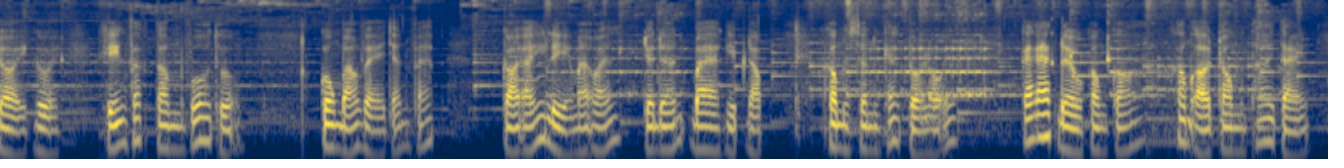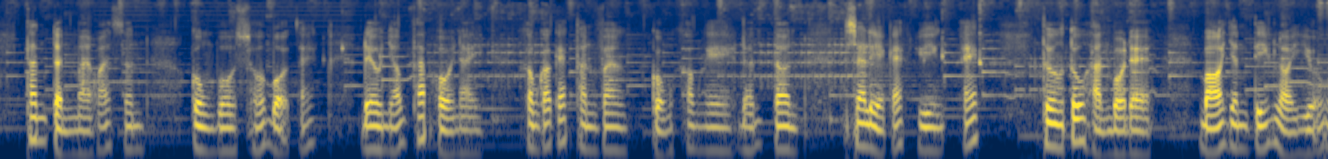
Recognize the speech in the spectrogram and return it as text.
trời người, khiến phát tâm vô thượng, cùng bảo vệ chánh pháp. Cõi ấy lìa ma oán cho đến ba nghiệp độc, không sinh các tội lỗi. Các ác đều không có, không ở trong thai tạng, thanh tịnh mà hóa sinh, cùng vô số Bồ Tát, đều nhóm pháp hội này, không có các thanh văn, cũng không nghe đến tên, xa lìa các duyên ác, thường tu hành Bồ Đề, bỏ danh tiếng lợi dưỡng,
